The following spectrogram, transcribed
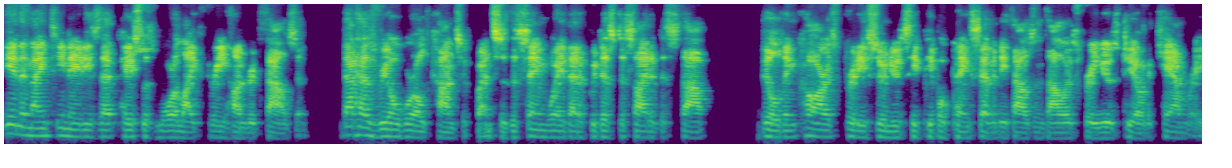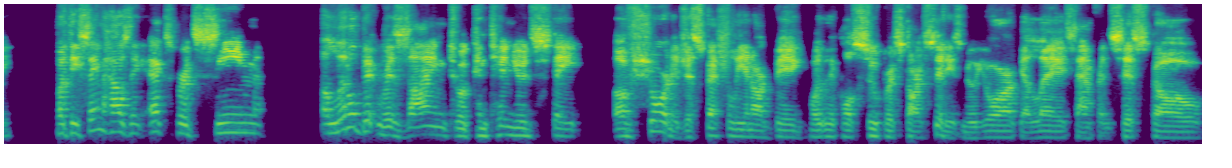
In the 1980s, that pace was more like 300,000. That has real world consequences, the same way that if we just decided to stop building cars, pretty soon you'd see people paying $70,000 for a used Toyota Camry. But these same housing experts seem a little bit resigned to a continued state of shortage, especially in our big, what they call superstar cities, New York, LA, San Francisco,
